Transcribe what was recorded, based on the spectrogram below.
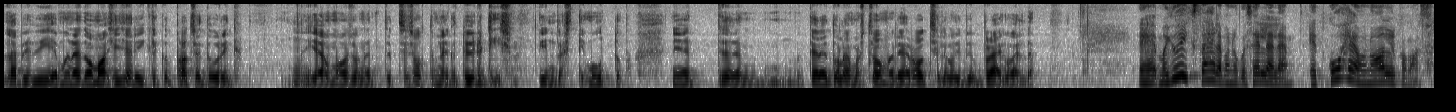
läbi viia mõned oma siseriiklikud protseduurid ja ma usun, et, et see suhtumine ka Türgis kindlasti muutub. nii et ähm, tere tulemast Soomele ja Rootsile võib ju praegu öelda. Eh, ma juhiks tähelepanu ka sellele, et kohe on algamas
